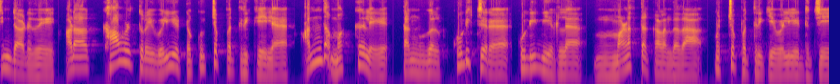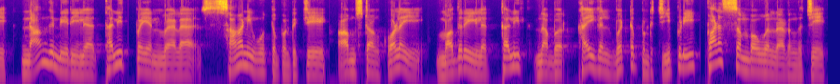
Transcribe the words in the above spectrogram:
திண்டாடுது. ஆனா காவல்துறை வெளியிட்ட குற்றப்பத்திரிகையில அந்த மக்களே தங்கள் குடிக்கிற குடிநீர்ல மலத்தை கலந்ததா குற்றப்பத்திரிகை வெளியிட்டுச்சு. நாங்குநேரியில தலித் பையன் மேல சாணி ஊத்தப்பட்டுச்சு. ஆம்ஸ்டாங் கொலை மதுரையில தலித் நபர் கைகள் வெட்டப்பட்டுச்சு. இப்படி பல சம்பவங்கள் நடந்துச்சு.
